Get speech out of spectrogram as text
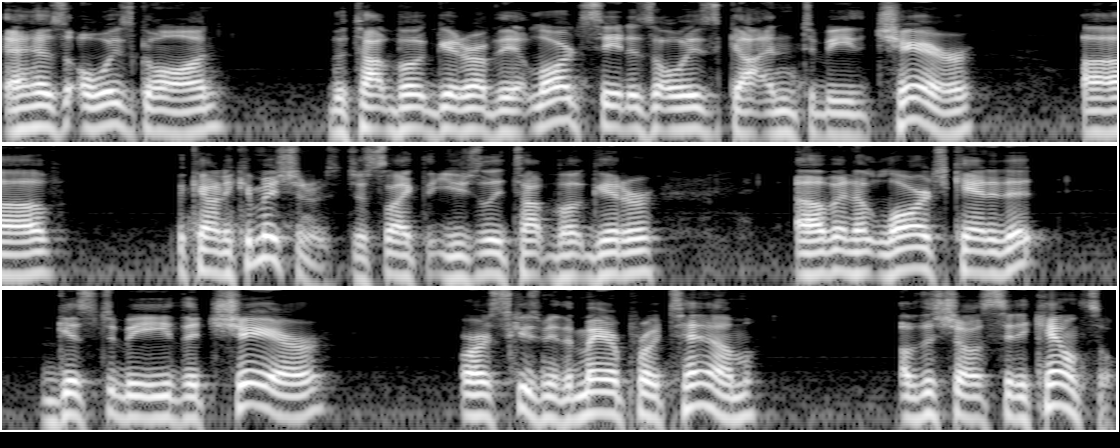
it has always gone. The top vote getter of the at large seat has always gotten to be the chair of the county commissioners, just like the usually top vote getter of an at large candidate gets to be the chair, or excuse me, the mayor pro tem of the Charlotte City Council.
